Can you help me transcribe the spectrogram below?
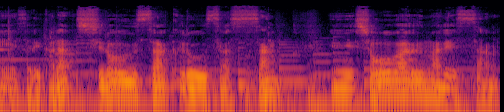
えー、それから白うさ黒うささん、えー、昭和生まれさん。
